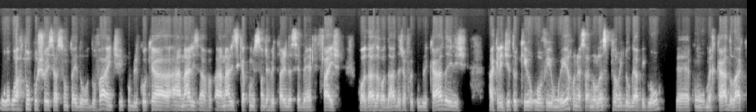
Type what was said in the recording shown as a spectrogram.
O, o, Arthur puxou esse assunto aí do, do VAR, a gente publicou que a, a análise, a, a, análise que a comissão de arbitragem da CBF faz rodada a rodada já foi publicada, eles acreditam que houve um erro nessa, no lance, principalmente do Gabigol, é, com o mercado lá, que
